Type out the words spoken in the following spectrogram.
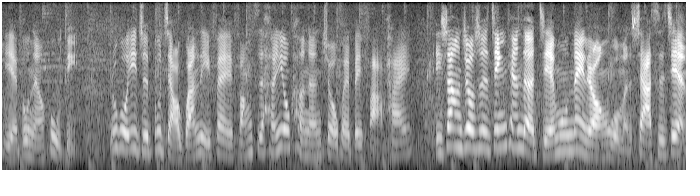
也不能互抵。如果一直不缴管理费，房子很有可能就会被法拍。以上就是今天的节目内容，我们下次见。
